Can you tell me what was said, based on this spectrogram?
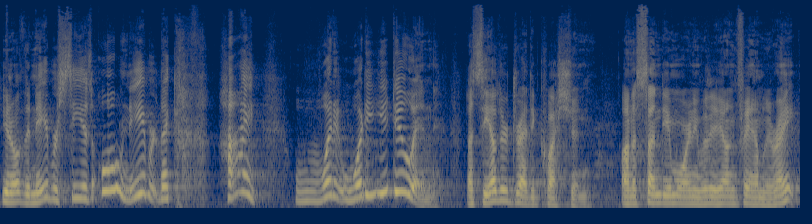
you know, the neighbors see us, oh, neighbor, like, hi, what, what are you doing? That's the other dreaded question on a Sunday morning with a young family, right?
